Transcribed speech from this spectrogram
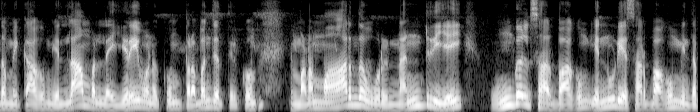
வந்தமைக்காகவும் எல்லாம் வல்ல இறைவனுக்கும் பிரபஞ்சத்திற்கும் மனமார்ந்த ஒரு நன்றியை உங்கள் சார்பாகவும் என்னுடைய சார்பாகவும் இந்த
